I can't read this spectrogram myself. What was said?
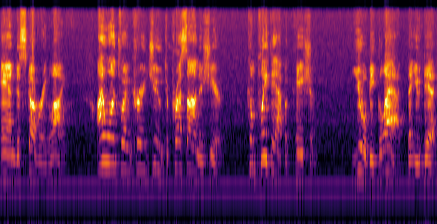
and discovering life. I want to encourage you to press on this year. Complete the application. You will be glad that you did.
